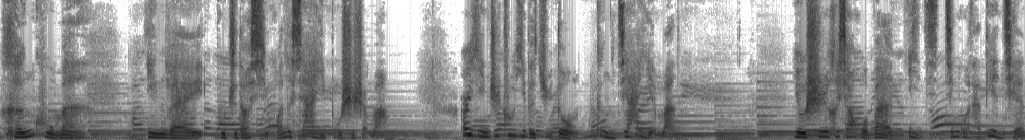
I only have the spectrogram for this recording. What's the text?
很苦闷，因为不知道喜欢的下一步是什么，而引之注意的举动更加野蛮。有时和小伙伴一起经过他店前，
